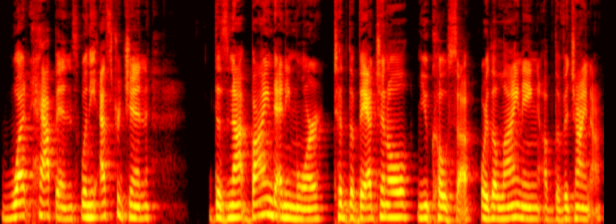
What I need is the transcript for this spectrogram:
what happens when the estrogen does not bind anymore to the vaginal mucosa or the lining of the vagina.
